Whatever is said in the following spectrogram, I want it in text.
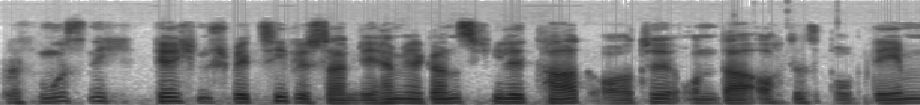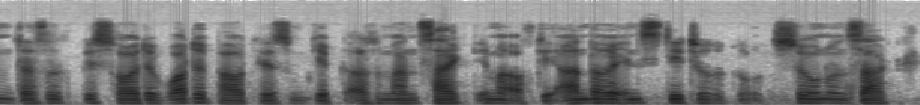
Das muss nicht kirchenspezifisch sein. Wir haben ja ganz viele Tatorte und da auch das Problem, dass es bis heute Whataboutism gibt. Also man zeigt immer auf die andere Institution und sagt,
